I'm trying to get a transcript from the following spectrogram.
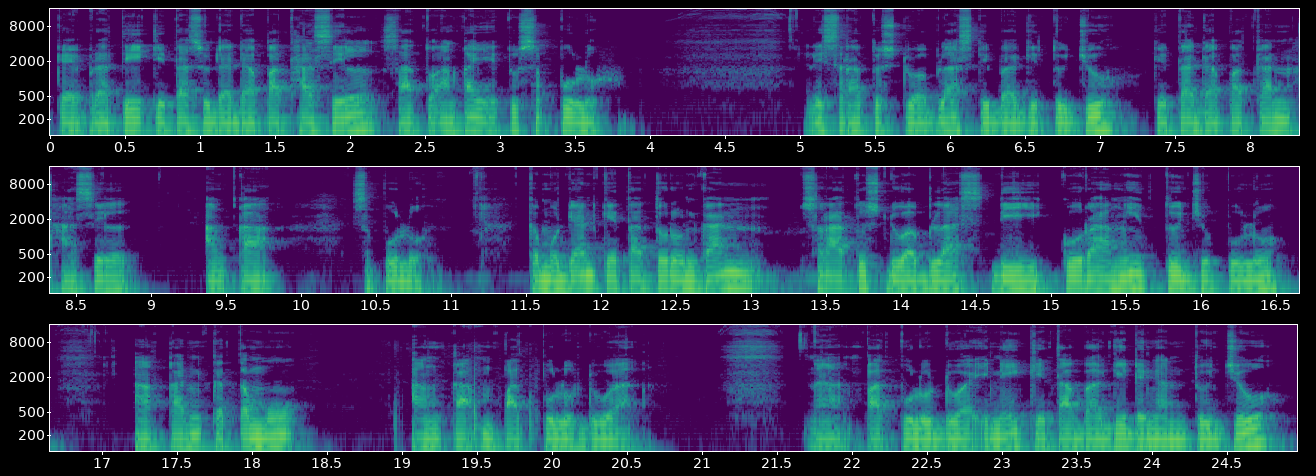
Oke, berarti kita sudah dapat hasil satu angka yaitu 10. Jadi 112 dibagi 7 kita dapatkan hasil angka 10. Kemudian kita turunkan 112 dikurangi 70 akan ketemu angka 42. Nah, 42 ini kita bagi dengan 7.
